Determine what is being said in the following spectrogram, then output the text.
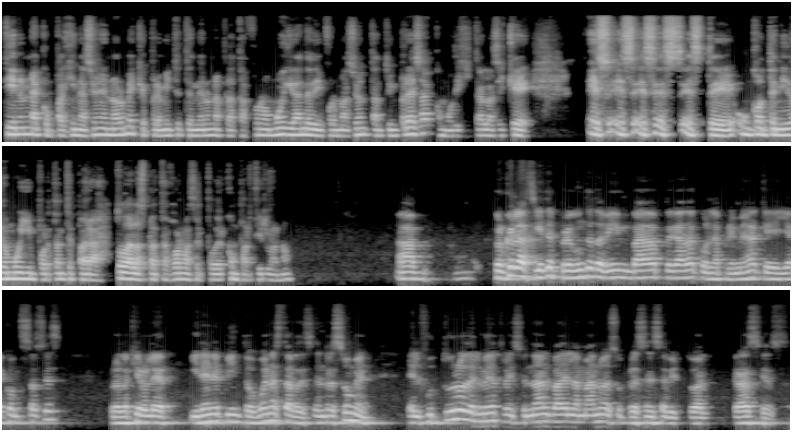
tienen una compaginación enorme que permite tener una plataforma muy grande de información, tanto impresa como digital. Así que es, es, es, este, un contenido muy importante para todas las plataformas el poder compartirlo, ¿no? Ah, creo que la siguiente pregunta también va pegada con la primera que ya contestaste, pero la quiero leer. Irene Pinto, buenas tardes. En resumen, el futuro del medio tradicional va de la mano de su presencia virtual. Gracias.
